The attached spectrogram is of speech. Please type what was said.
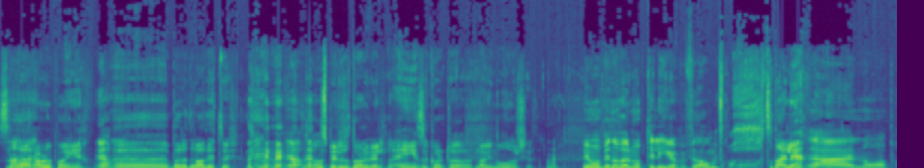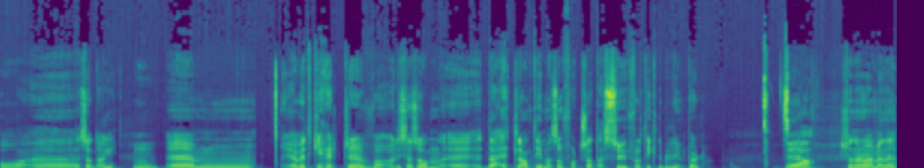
Så Nei. der har du poenget. Ja. Eh, bare dra dit, du. Ja. Du kan spille så dårlig du vil. Det er ingen som kommer til å lage noen overskrift. Vi må begynne å varme opp til ligacupfinalen. Åh, så deilig! Det er nå på uh, søndag. Mm. Um, jeg vet ikke helt uh, hva liksom sånn uh, Det er et eller annet i meg som fortsatt er sur for at det ikke blir Liverpool. Ja. Skjønner du hva jeg mener?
